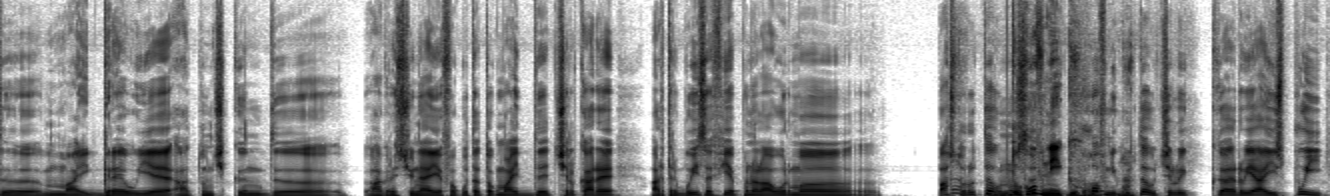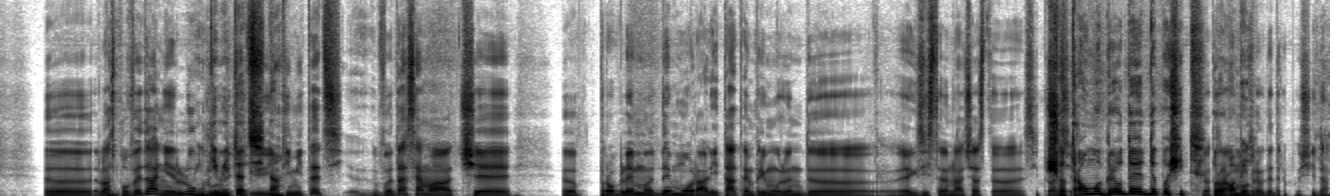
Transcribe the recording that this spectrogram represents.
uh, mai greu e atunci când uh, agresiunea e făcută tocmai de cel care ar trebui să fie până la urmă pastorul tău, nu? Duhovnic. Să, duhovnicul Da. tău, celui căruia îi spui uh, la spovedanie lucruri, Intimități, da. intimități. Vă dați seama ce uh, problemă de moralitate, în primul rând, uh, există în această situație. Și o traumă greu de depășit, Și o probabil. traumă greu de depășit, da.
